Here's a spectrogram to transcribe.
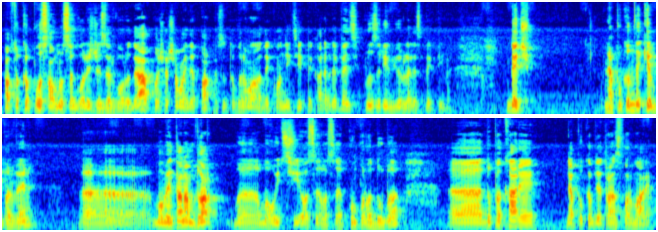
faptul că poți sau nu să golești rezervorul de apă și așa mai departe. Sunt o grămadă de condiții pe care le vezi plus review-urile respective. Deci, ne apucăm de campervan, Uh, momentan am doar, uh, mă uit și o să, o să cumpăr o dubă, uh, după care ne apucăm de transformare.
